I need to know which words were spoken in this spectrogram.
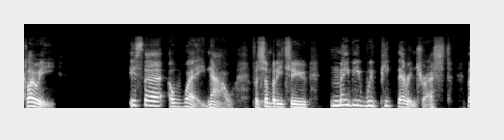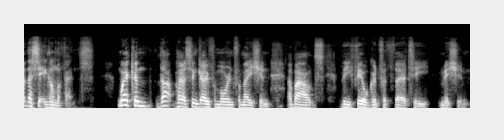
Chloe, is there a way now for somebody to maybe we pique their interest, but they're sitting on the fence? Where can that person go for more information about the Feel Good for 30 mission?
